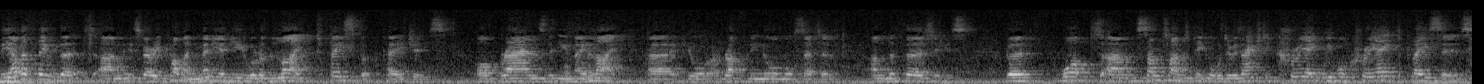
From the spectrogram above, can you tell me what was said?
The other thing that um, is very common, many of you will have liked Facebook pages of brands that you may like uh, if you're a roughly normal set of under 30s. But what um, sometimes people will do is actually create, we will create places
